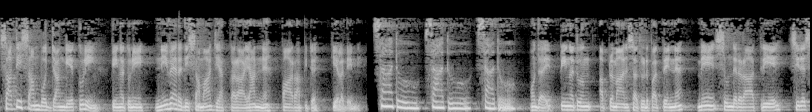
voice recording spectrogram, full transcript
සති සම්බෝජ්ජන්ගේ තුළින් පිංහතුනේ නිවැරදි සමාජයක් කරා යන්න පාරාපිට කියල දෙන්නේ. සාධූ සාධූ සාධූ. හොඳයි පිංහතුන් අප්‍රමාණ සතුරට පත්වෙන්න මේ සුන්දර රාත්‍රියයේ සිරස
